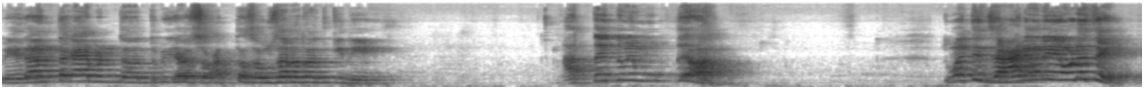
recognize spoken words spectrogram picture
वेदांत काय म्हणतं? तुम्ही जेव्हा आत्ता संसारात आहात की नाही आत्ताही तुम्ही मुक्त आहात तुम्हाला ते जाणीव नाही एवढंच आहे.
